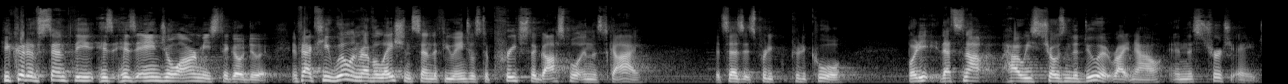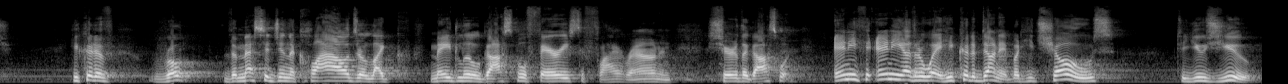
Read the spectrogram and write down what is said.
He could have sent the, his, his angel armies to go do it. In fact, he will in Revelation send a few angels to preach the gospel in the sky. It says it's pretty, pretty cool. But he, that's not how he's chosen to do it right now in this church age. He could have wrote the message in the clouds or like made little gospel fairies to fly around and share the gospel. Any, any other way, he could have done it, but he chose to use you.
